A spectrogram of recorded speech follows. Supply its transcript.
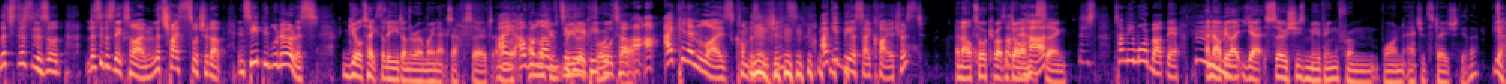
Let's let's do this. uh, Let's do this next time. Let's try to switch it up and see if people notice. You'll take the lead on the runway next episode. I, look- I would I'm love looking- to really hear people to tell. I, I, can analyze conversations. I could be a psychiatrist. and I'll talk about the It's that hard. dancing. Just tell me more about that. Hmm. And I'll be like, yeah, so she's moving from one edge of the stage to the other. Yeah.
